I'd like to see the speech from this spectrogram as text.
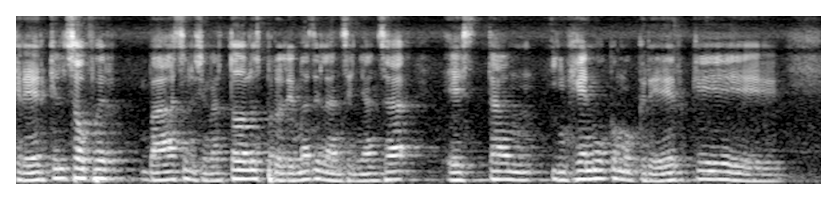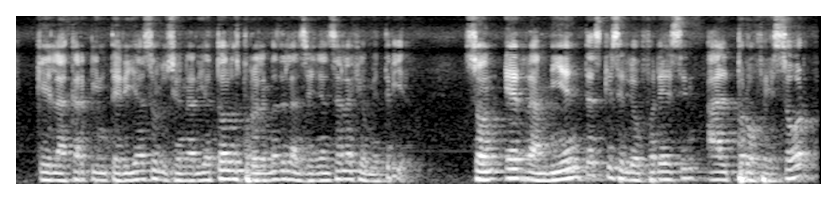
creer que el software va a solucionar todos los problemas de la enseñanza es tan ingenuo como creer que, que la carpintería solucionaría todos los problemas de la enseñanza de la geometría. Son herramientas que se le ofrecen al profesor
